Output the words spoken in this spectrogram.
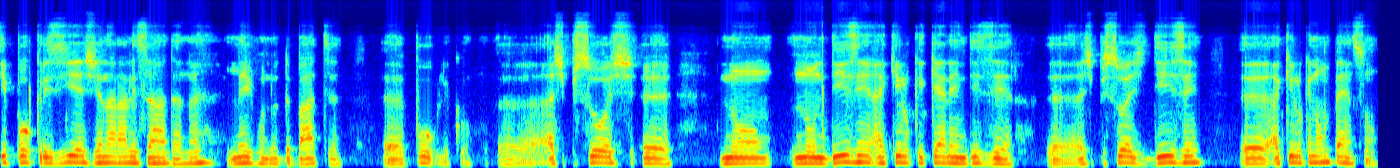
hipocrisia generalizada, né? mesmo no debate é, público. É, as pessoas é, não, não dizem aquilo que querem dizer, é, as pessoas dizem uh, aquilo que não pensam.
